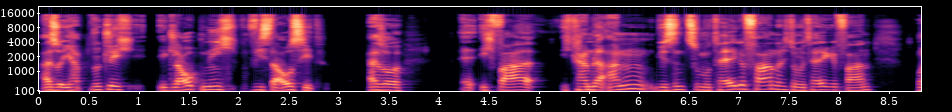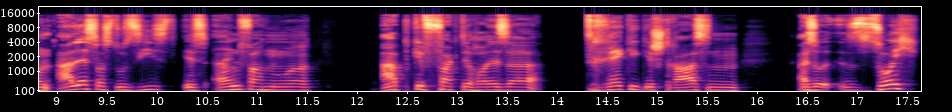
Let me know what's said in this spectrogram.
also ihr habt wirklich, ihr glaubt nicht, wie es da aussieht. Also äh, ich war, ich kam da an, wir sind zum Hotel gefahren, Richtung Hotel gefahren und alles, was du siehst, ist einfach nur abgefuckte Häuser, dreckige Straßen, also solch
